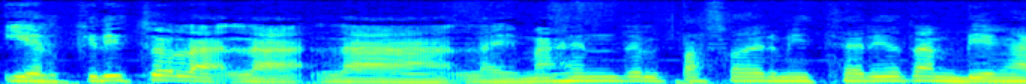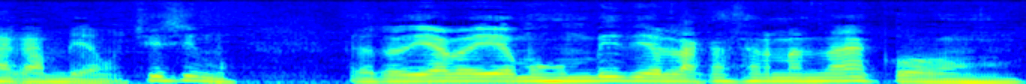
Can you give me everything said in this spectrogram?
y el Cristo, la, la, imagen del paso del misterio también ha cambiado muchísimo. El otro día veíamos un vídeo en la Casa Hermandad con,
